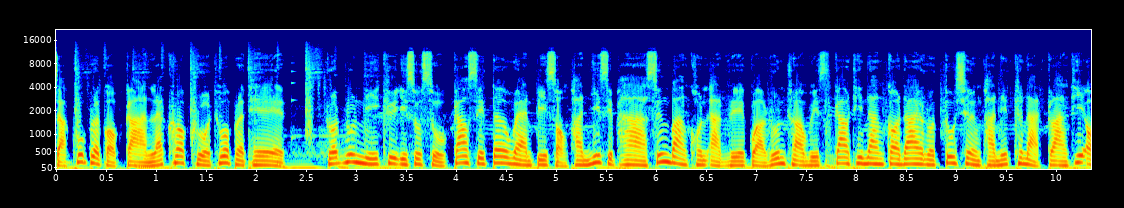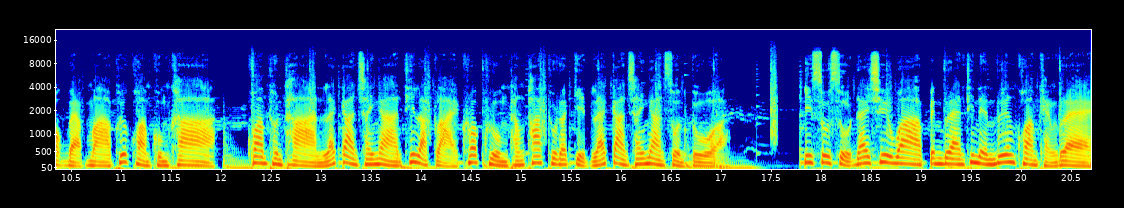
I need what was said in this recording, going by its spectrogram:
จากผู้ประกอบการและครอบครัวทั่วประเทศ รถรุ่นนี้คือ Isuzu 9 Seater Van ปี 2025 ซึ่งบางคนอาจเรียกว่ารุ่น Travis 9 ที่นั่งก็ได้รถตู้เชิงพาณิชย์ขนาดกลางที่ออกแบบมาเพื่อความคุ้มค่า ความทนทานและการใช้งานที่หลากหลายครอบคลุมทั้งภาคธุรกิจและการใช้งานส่วนตัวอิซูซุได้ชื่อว่าเป็นแบรนด์ที่เน้นเรื่องความแข็งแรง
